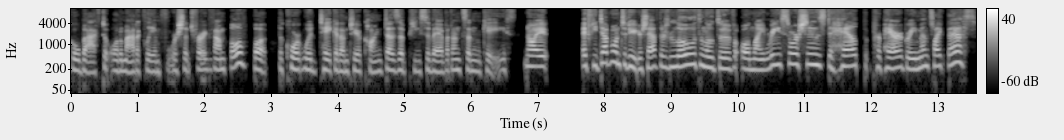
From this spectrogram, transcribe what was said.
go back to automatically enforce it, for example, but the court would take it into account as a piece of evidence in the case. Now, if you did want to do it yourself, there's loads and loads of online resources to help prepare agreements like this.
